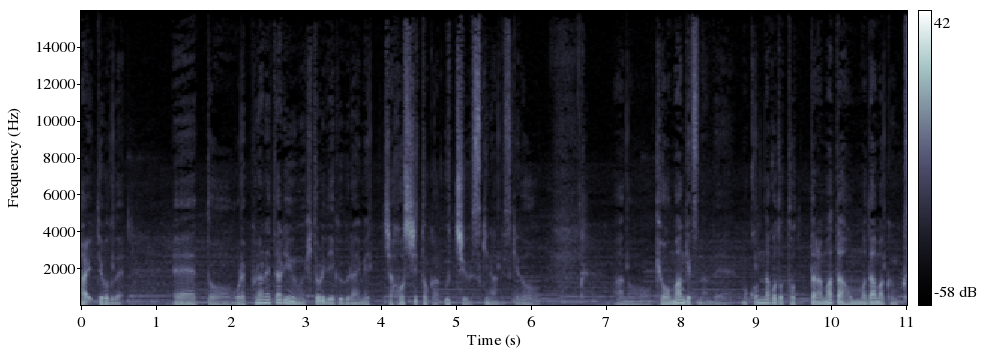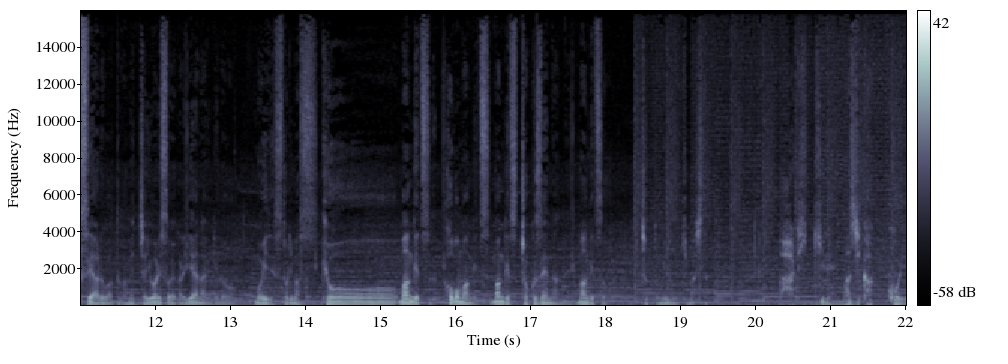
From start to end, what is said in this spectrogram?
はいということで。えーっと俺プラネタリウム一人で行くぐらいめっちゃ星とか宇宙好きなんですけどあの今日満月なんでもうこんなこと撮ったらまたほんまダマくん癖あるわとかめっちゃ言われそうやから嫌なんやけどもういいです撮ります。今日満月ほぼ満月満月直前なんで満月をちょっと見に行きました。バリ綺麗マジかっこいい。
